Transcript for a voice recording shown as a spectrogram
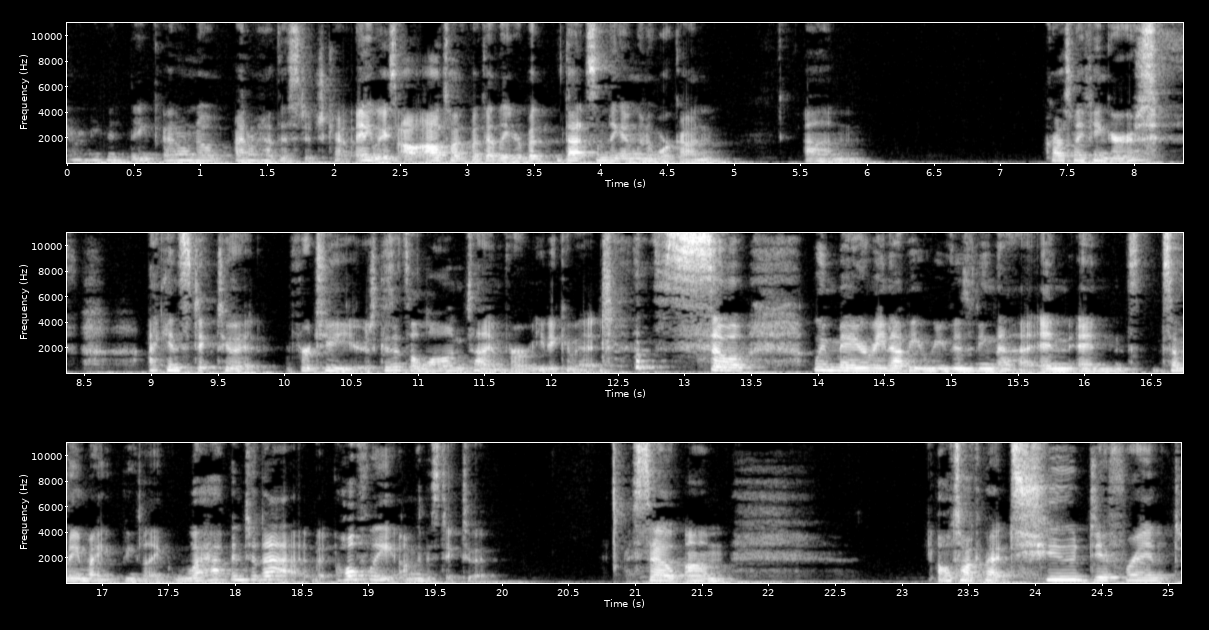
I don't even think, I don't know, I don't have the stitch count. Anyways, I'll, I'll talk about that later, but that's something I'm going to work on. Um, cross my fingers. I can stick to it for two years because it's a long time for me to commit. so we may or may not be revisiting that and, and somebody might be like, what happened to that? But hopefully I'm going to stick to it. So, um, I'll talk about two different,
